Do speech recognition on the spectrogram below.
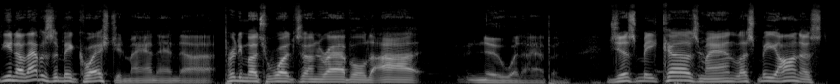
you know that was a big question, man, and uh, pretty much what's unraveled, I knew what happened Just because, man, let's be honest.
